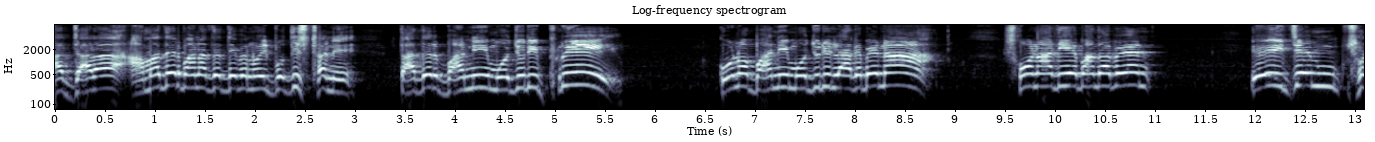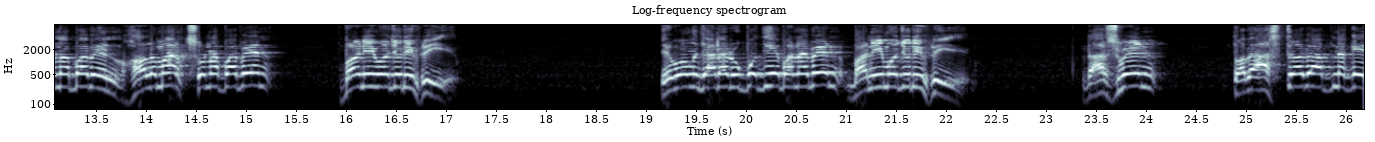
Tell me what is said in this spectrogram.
আর যারা আমাদের বানাতে দেবেন ওই প্রতিষ্ঠানে, তাদের বাণী মজুরি ফ্রি কোনো বাণী মজুরি লাগবে না। সোনা দিয়ে বাঁধাবেন এইচ এম সোনা পাবেন হলমার্ক সোনা পাবেন, বাণী মজুরি ফ্রি এবং যারা রূপো দিয়ে বানাবেন, বাণী মজুরি ফ্রি আসবেন, তবে আসতে হবে আপনাকে।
